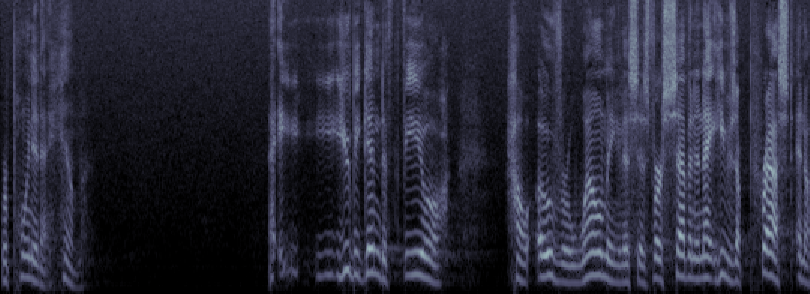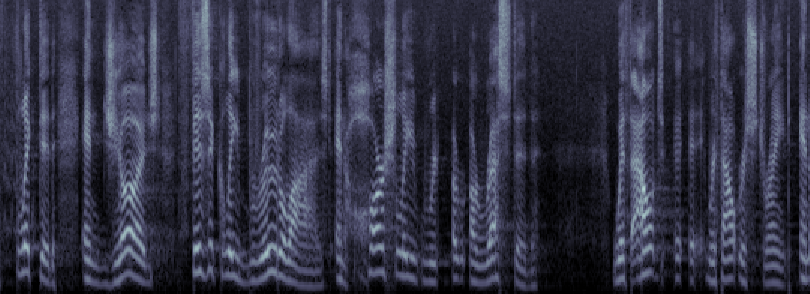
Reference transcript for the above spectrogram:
were pointed at Him. You begin to feel how overwhelming this is. Verse 7 and 8 He was oppressed and afflicted and judged, physically brutalized and harshly re- arrested without, uh, uh, without restraint, and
